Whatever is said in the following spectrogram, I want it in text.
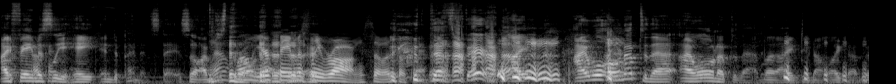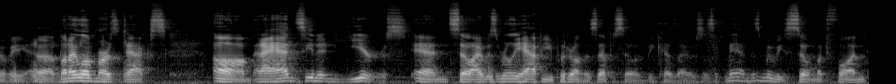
I famously hate Independence Day, so I'm just well, you're famously there. wrong, so it's okay. That's fair. I, I will own up to that. I will own up to that, but I do not like that movie. Uh, but I love Mars Attacks. Um, and I hadn't seen it in years, and so I was really happy you put it on this episode because I was just like, man, this movie is so much fun.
